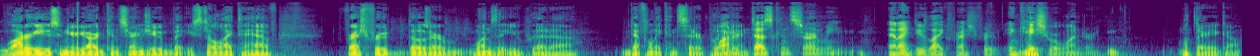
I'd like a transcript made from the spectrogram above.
water use in your yard concerns you, but you still like to have fresh fruit, those are ones that you could uh, definitely consider putting in. Water in. does concern me, and I do like fresh fruit. In case you were wondering, Well, there you go.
